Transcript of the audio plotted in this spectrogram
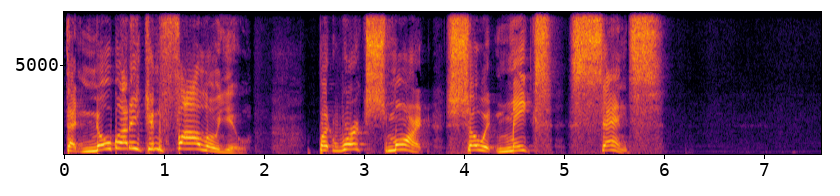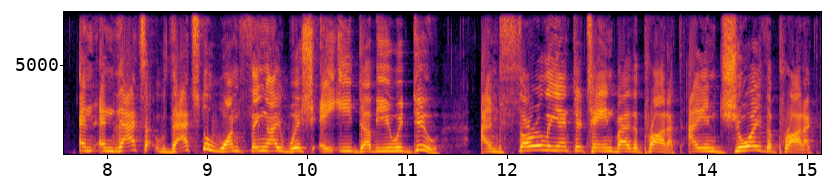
that nobody can follow you. But work smart so it makes sense. And and that's that's the one thing I wish AEW would do. I'm thoroughly entertained by the product. I enjoy the product,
